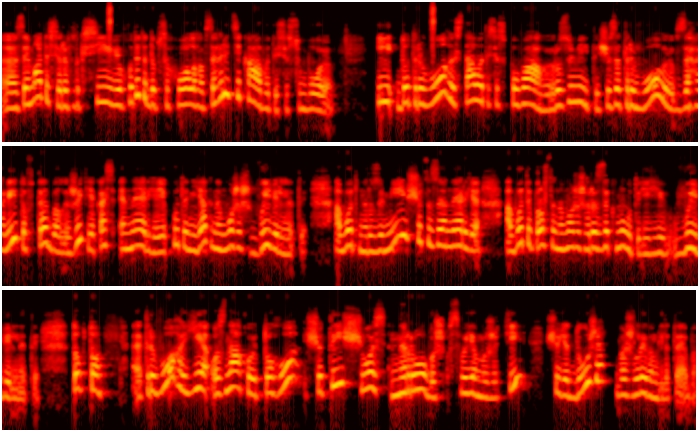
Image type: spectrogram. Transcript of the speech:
е, займатися рефлексією, ходити до психолога, взагалі цікавитися собою. І до тривоги ставитися з повагою, розуміти, що за тривогою взагалі-то в тебе лежить якась енергія, яку ти ніяк не можеш вивільнити. Або ти не розумієш, що це за енергія, або ти просто не можеш ризикнути її вивільнити. Тобто е, тривога є ознакою того, що ти щось не робиш в своєму житті, що є дуже важливим для тебе.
